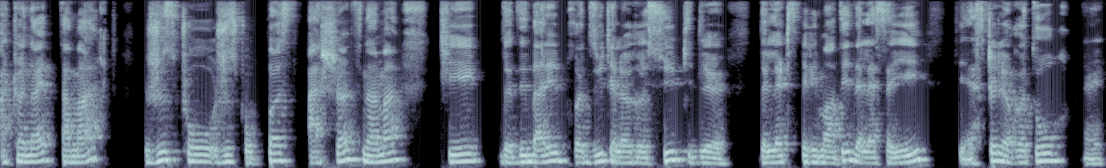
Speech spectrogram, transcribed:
à connaître ta marque jusqu'au jusqu'au post achat finalement qui est de déballer le produit qu'elle a reçu puis de, de l'expérimenter de l'essayer est-ce que le retour est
